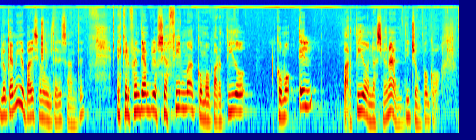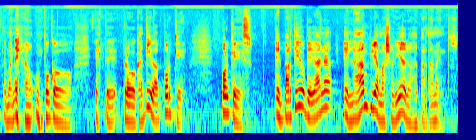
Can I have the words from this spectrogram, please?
Lo que a mí me parece muy interesante es que el Frente Amplio se afirma como partido, como el partido nacional, dicho un poco de manera un poco este, provocativa. ¿Por qué? Porque es el partido que gana en la amplia mayoría de los departamentos.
